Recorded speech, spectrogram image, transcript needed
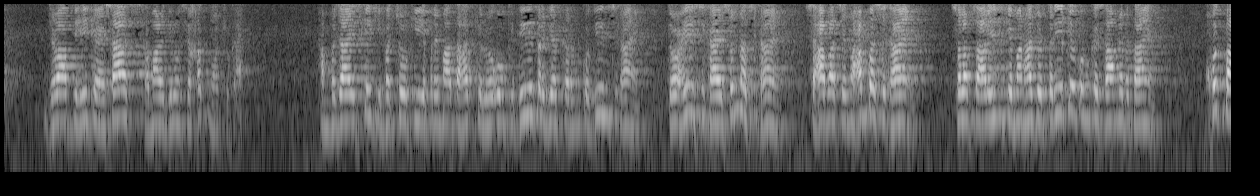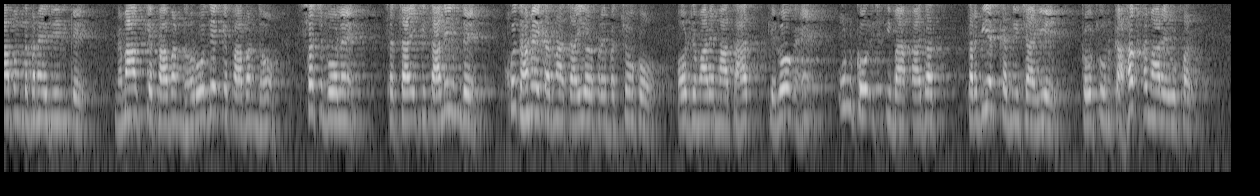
جواب دہی کا احساس ہمارے دلوں سے ختم ہو چکا ہے۔ ہم بجائے اس کے کہ بچوں کی اپنے ماتحت کے لوگوں کی دینی تربیت کر ان کو دین سکھائیں، توحید سکھائیں، سنت سکھائیں، صحابہ سے محبت سکھائیں صلب صالحین کے منہج اور طریقے کو ان کے سامنے بتائیں۔ خود پابند بنے دین کے، نماز کے پابند ہوں، روزے کے پابند ہوں، سچ بولیں، سچائی کی تعلیم دیں۔ خود ہمیں کرنا چاہیے اور اپنے بچوں کو اور جو ہمارے ماتحت کے لوگ ہیں، ان کو اس کی باقاعدہ تربیت کرنی چاہیے، کیونکہ ان کا حق ہمارے اوپر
